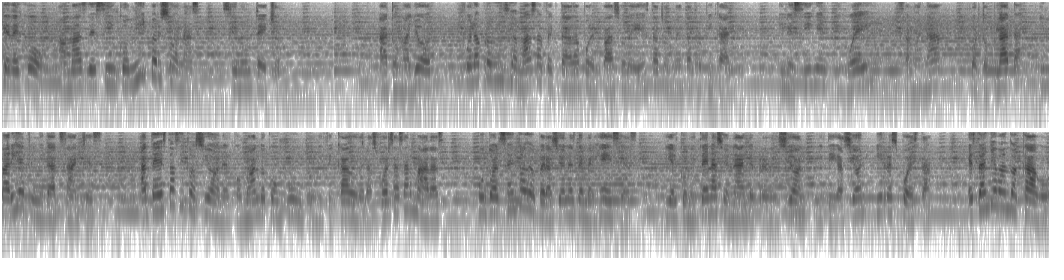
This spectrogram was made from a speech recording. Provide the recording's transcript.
que dejó a más de 5.000 personas sin un techo. Atomayor fue la provincia más afectada por el paso de esta tormenta tropical y le siguen Higüey, Samaná, Puerto Plata y María Trinidad Sánchez. Ante esta situación, el Comando Conjunto Unificado de las Fuerzas Armadas, junto al Centro de Operaciones de Emergencias y el Comité Nacional de Prevención, Mitigación y Respuesta, están llevando a cabo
